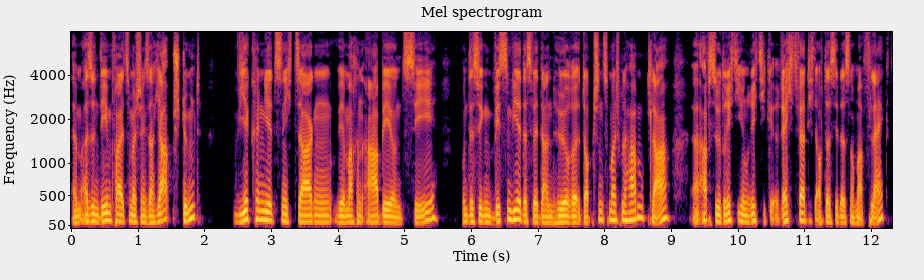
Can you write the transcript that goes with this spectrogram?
Ähm, also in dem Fall zum Beispiel, ich sage, ja, stimmt. Wir können jetzt nicht sagen, wir machen A, B und C, und deswegen wissen wir, dass wir dann höhere Adoption zum Beispiel haben. Klar, äh, absolut richtig und richtig rechtfertigt auch, dass ihr das nochmal flaggt.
